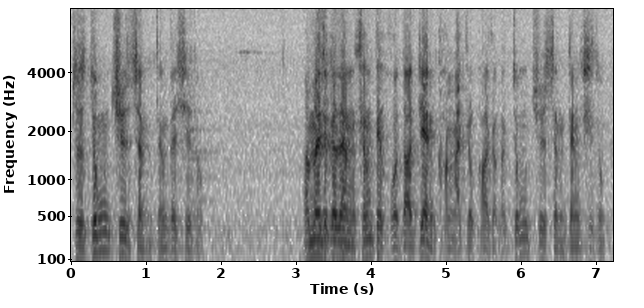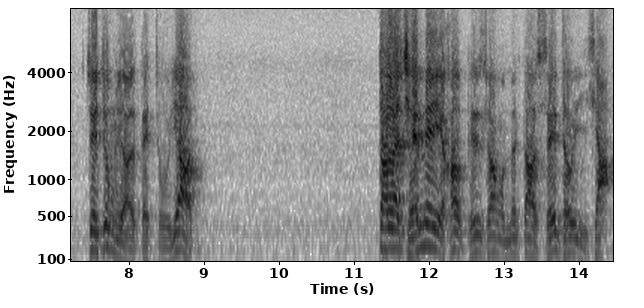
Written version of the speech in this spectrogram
是中区神经的系统。我们这个人身体活到健康啊，就靠这个中区神经系统，最重要的、主要的。到了前面以后，比如说我们到舌头以下，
